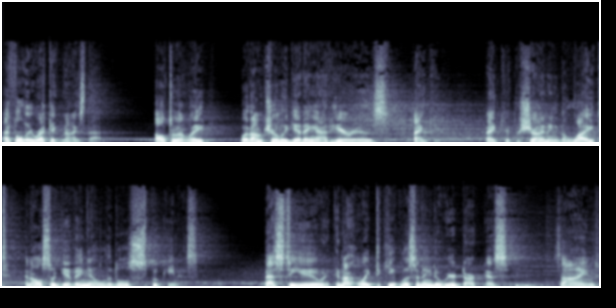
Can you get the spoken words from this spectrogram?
I fully recognize that. Ultimately, what I'm truly getting at here is thank you. Thank you for shining the light and also giving a little spookiness. Best to you and cannot wait to keep listening to Weird Darkness. Signed,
